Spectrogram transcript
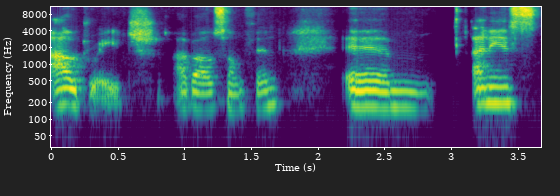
outrage about something. Um, and it's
